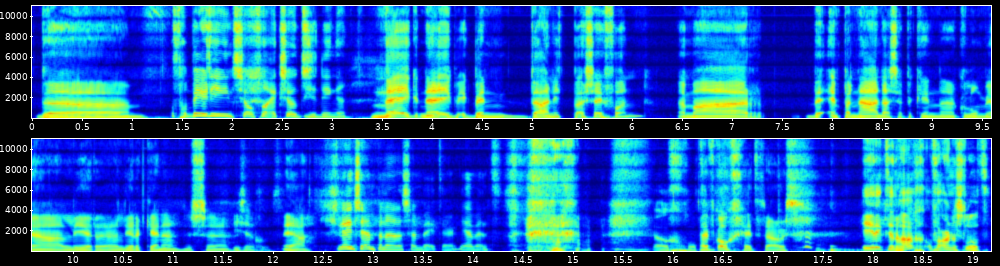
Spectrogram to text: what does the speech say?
De, Of probeerde je niet zoveel exotische dingen? Nee, ik, nee ik, ik ben daar niet per se van. Eh, Maar de empanadas heb ik in eh, Colombia leren, leren kennen. Dus eh, Die zijn goed. ja, Chileense empanadas zijn beter. Jij bent. Oh god. dat heb ik ook gegeten trouwens. Erik ten Hag of Arne Slot?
